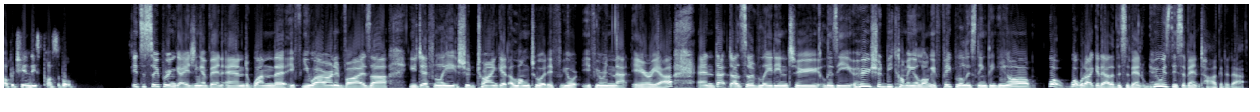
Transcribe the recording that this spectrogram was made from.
opportunities possible. it's a super engaging event and one that if you are an advisor you definitely should try and get along to it if you're if you're in that area. And that does sort of lead into Lizzie who should be coming along? If people are listening thinking oh what what would I get out of this event? Who is this event targeted at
